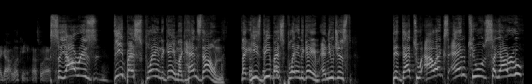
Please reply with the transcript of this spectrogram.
I got lucky. That's what happened. Sayari is the best play in the game, like hands down. Like he's the best play in the game, and you just did that to Alex and to Sayaru?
